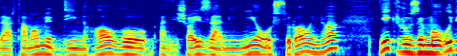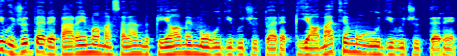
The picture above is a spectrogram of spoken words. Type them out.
در تمام دین ها و اندیشه های زمینی و اسطوره و اینا یک روز موعودی وجود داره. برای ما مثلا قیام موعودی وجود داره قیامت موعودی وجود داره.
